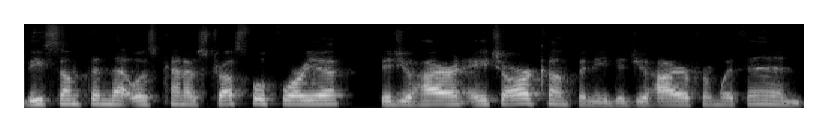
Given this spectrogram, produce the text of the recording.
be something that was kind of stressful for you? Did you hire an HR company? Did you hire from within?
